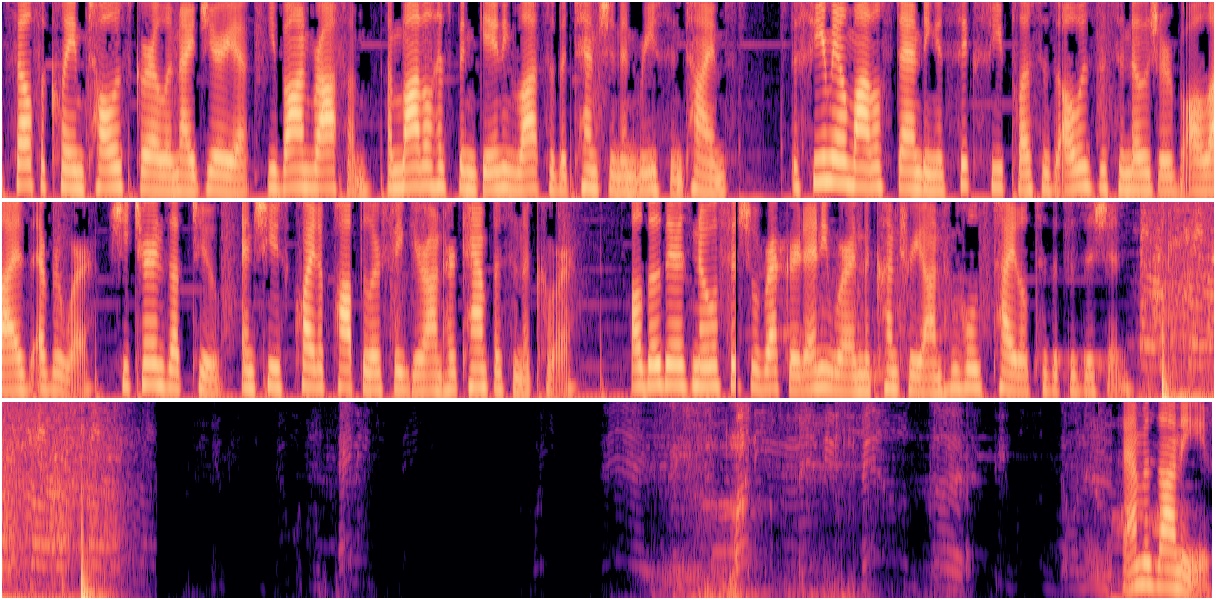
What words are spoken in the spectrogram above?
Self-acclaimed tallest girl in Nigeria, Yvonne Rofem, a model has been gaining lots of attention in recent times. The female model standing at 6 feet plus is always the cynosure of all eyes everywhere. She turns up to, and she is quite a popular figure on her campus in Akure. Although there is no official record anywhere in the country on who holds title to the position. Amazon Eve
